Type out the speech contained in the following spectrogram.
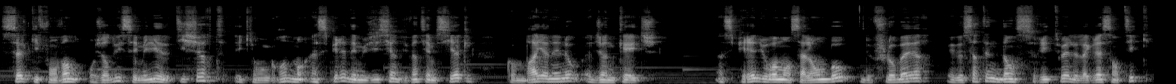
celles qui font vendre aujourd'hui ces milliers de t-shirts et qui ont grandement inspiré des musiciens du XXe siècle comme Brian Eno et John Cage. Inspirés du roman Salambo, de Flaubert et de certaines danses rituelles de la Grèce antique,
